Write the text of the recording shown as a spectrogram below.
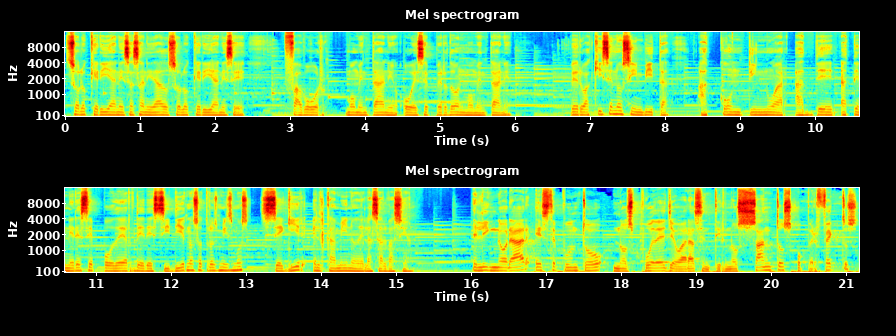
solo querían esa sanidad o solo querían ese favor momentáneo o ese perdón momentáneo. Pero aquí se nos invita a continuar, a, a tener ese poder de decidir nosotros mismos seguir el camino de la salvación. El ignorar este punto nos puede llevar a sentirnos santos o perfectos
